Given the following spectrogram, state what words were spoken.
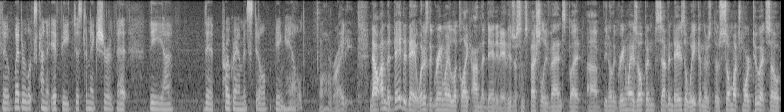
the weather looks kind of iffy, just to make sure that the uh, the program is still being held. Alrighty. Now, on the day to day, what does the Greenway look like on the day to day? These are some special events, but uh, you know the Greenway is open seven days a week, and there's there's so much more to it. So,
